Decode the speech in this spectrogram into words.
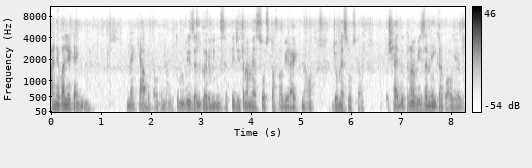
आने वाले टाइम में, मैं क्या बताऊँ तुम्हारे, तुम विज़न कर भी नहीं सकते जितना मैं सोचता हूँ अभी राइट नाउ जो मैं सोचता हूँ। शायद उतना विज़न नहीं कर पाओगे अभी।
